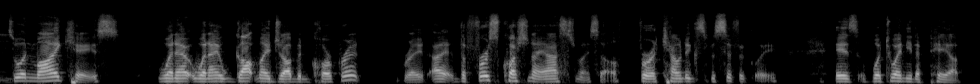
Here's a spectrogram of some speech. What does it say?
Mm. So in my case, when I when I got my job in corporate, right, I the first question I asked myself for accounting specifically is what do I need to pay up?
